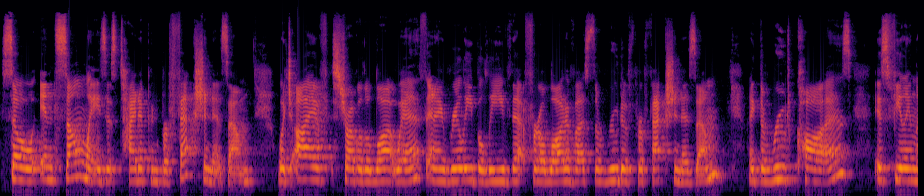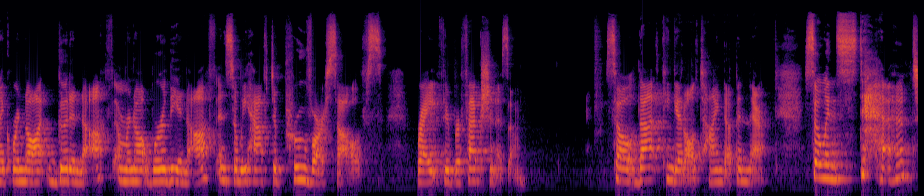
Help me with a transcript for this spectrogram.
So, in some ways, it's tied up in perfectionism, which I've struggled a lot with. And I really believe that for a lot of us, the root of perfectionism, like the root cause, is feeling like we're not good enough and we're not worthy enough. And so we have to prove ourselves right? Through perfectionism. So that can get all tied up in there. So instead,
